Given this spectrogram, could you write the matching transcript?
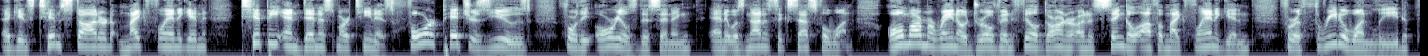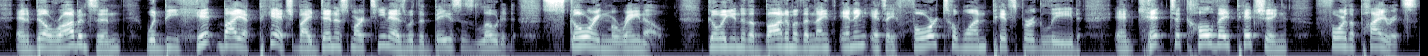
against Tim Stoddard, Mike Flanagan, Tippy, and Dennis Martinez. Four pitchers used for the Orioles this inning, and it was not a successful one. Omar Moreno drove in Phil Garner on a single off of Mike Flanagan for a three to one lead, and Bill Robinson would be hit by a pitch by Dennis Martinez with the bases loaded, scoring Moreno. Going into the bottom of the ninth inning, it's a four to one Pittsburgh lead, and Kent Tekulve pitching for the Pirates.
